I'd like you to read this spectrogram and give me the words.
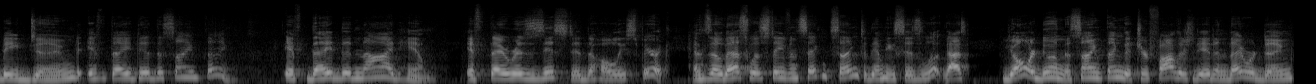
be doomed if they did the same thing, if they denied him, if they resisted the Holy Spirit. And so that's what Stephen's saying to them. He says, Look, guys, y'all are doing the same thing that your fathers did and they were doomed.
